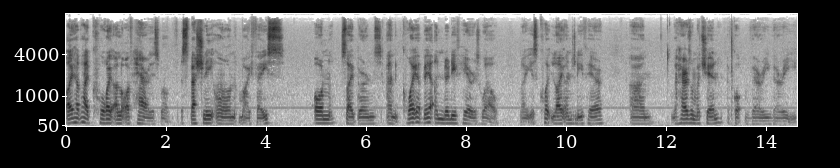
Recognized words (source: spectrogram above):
I have had quite a lot of hair this month, especially on my face, on sideburns, and quite a bit underneath here as well. Like, it's quite light underneath here. Um, the hairs on my chin have got very, very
